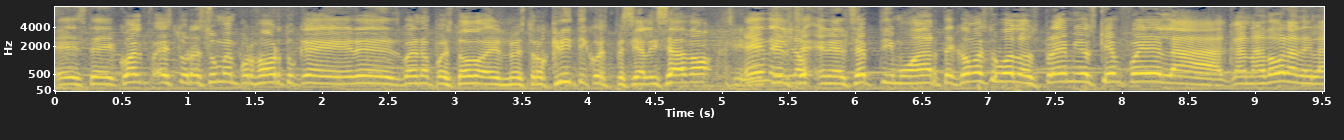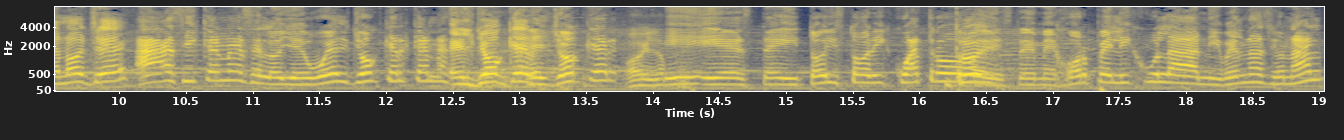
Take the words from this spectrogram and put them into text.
Este, ¿cuál es tu resumen, por favor? Tú que eres, bueno, pues todo en nuestro crítico especializado en el, en el séptimo arte. ¿Cómo estuvo los premios? ¿Quién fue la ganadora de la noche? Ah, sí, Canas, se lo llevó el Joker, Canas. El Joker. El Joker. Y, pues. y, este, y Toy Story 4, Troy. este, mejor película a nivel nacional.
